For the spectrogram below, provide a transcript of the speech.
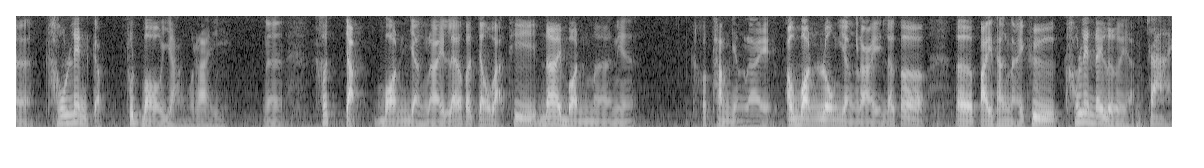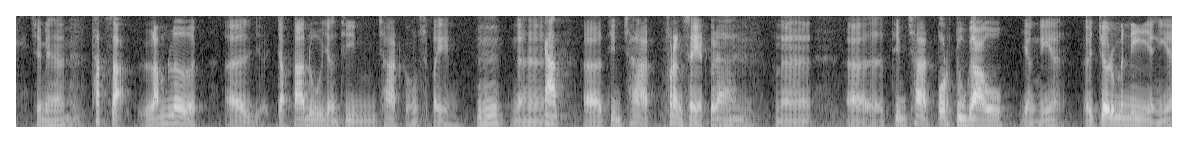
ะเขาเล่นกับฟุตบอลอย่างไรนะเขาจับบอลอย่างไร แล้วก็จังหวะที่ได้บอลมาเนี่ยเขาทำอย่างไร เอาบอลลงอย่างไรแล้วก็เอ่อไปทางไหนคือเขาเล่นได้เลยอะใช่ใช่ไหมฮะทักษะล้ำเลิศเอ่อจับตาดูอย่างทีมชาติของสเปนอือฮึนะฮะครับเอ่อทีมชาติฝรั่งเศสก็ได้นะฮะเอ่อ ทีมชาติโปรตุเกสอย่างเนี้ยเอ่อเยอรมนีอย่างเงี้ย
